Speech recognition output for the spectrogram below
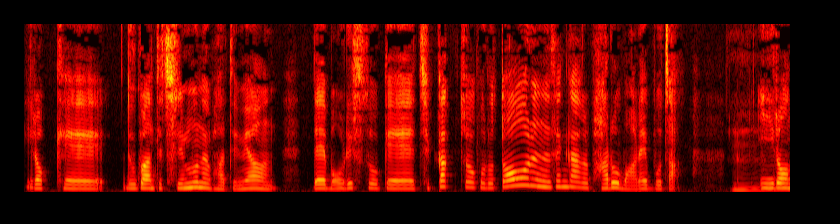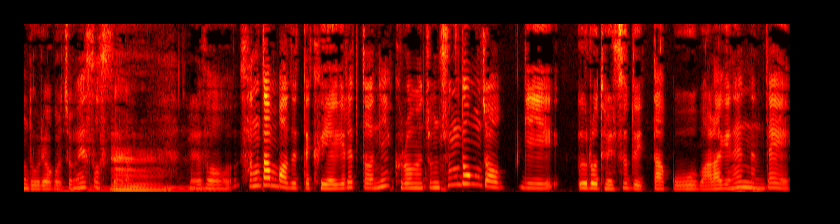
이렇게 누구한테 질문을 받으면 내 머릿속에 즉각적으로 떠오르는 생각을 바로 말해보자. 음. 이런 노력을 좀 했었어요. 음. 그래서 상담받을 때 그 얘기를 했더니 그러면 좀 충동적 으로 될 수도 있다고 말하긴 했는데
